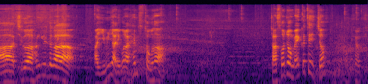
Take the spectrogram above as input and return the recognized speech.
아 지금 한 길드가 아 이민이 아니구나. 햄스터구나. 자 소정 맨 끝에 있죠? 오케이 오케이.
